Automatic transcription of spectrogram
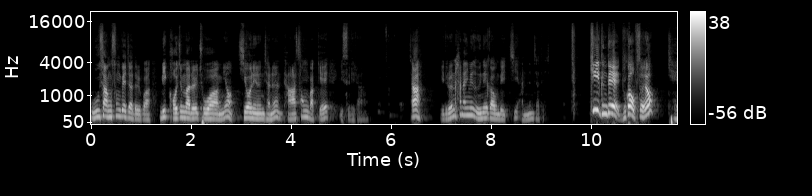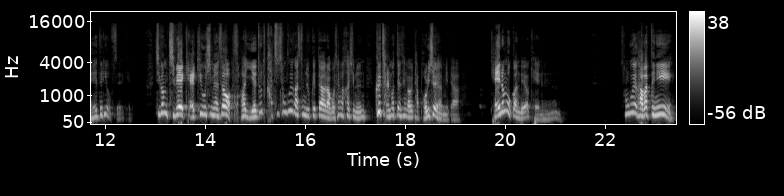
우상 숭배자들과 및 거짓말을 좋아하며 지어내는 자는 다 성 밖에 있으리라. 자, 이들은 하나님의 은혜 가운데 있지 않는 자들이죠. 특히 근데 누가 없어요? 개들이 없어요. 개들. 지금 집에 개 키우시면서 아 얘도 같이 천국에 갔으면 좋겠다라고 생각하시는 그 잘못된 생각을 다 버리셔야 합니다. 개는 못 간대요. 개는 천국에 가봤더니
